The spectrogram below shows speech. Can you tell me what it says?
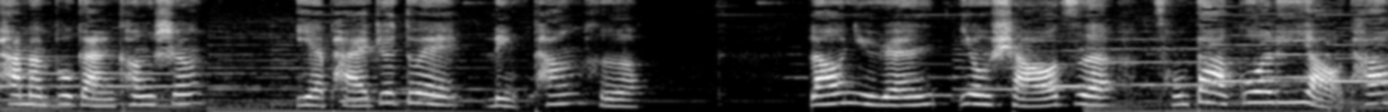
他们不敢吭声，也排着队领汤喝。老女人用勺子从大锅里舀汤，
